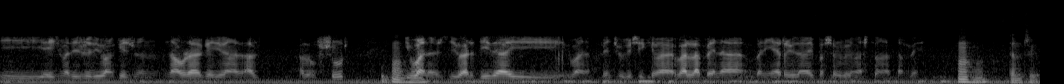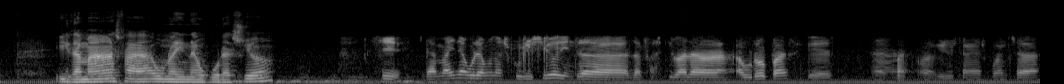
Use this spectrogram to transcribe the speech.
i ells mateixos diuen que és una obra que a l'absurd Uh -huh. I bueno, és divertida i bueno, penso que sí que val, val la pena venir a riure i passar bé una estona també. Uh -huh. Doncs sí. I demà es fa una inauguració? Sí, demà inaugurem una exposició dintre de, del Festival a Europes, que, és, eh, bueno, que justament es comença,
